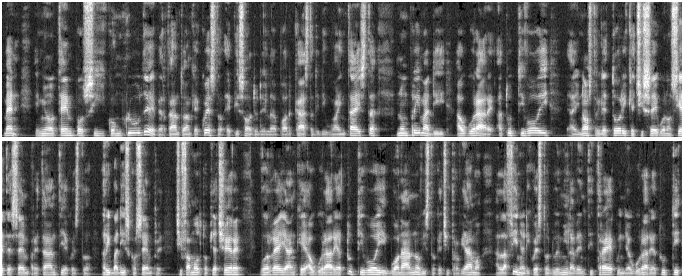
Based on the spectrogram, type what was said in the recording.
Bene, il mio tempo si conclude e pertanto anche questo episodio del podcast di The Wine Taste, non prima di augurare a tutti voi ai nostri lettori che ci seguono, siete sempre tanti e questo ribadisco sempre ci fa molto piacere. Vorrei anche augurare a tutti voi buon anno, visto che ci troviamo alla fine di questo 2023, quindi augurare a tutti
